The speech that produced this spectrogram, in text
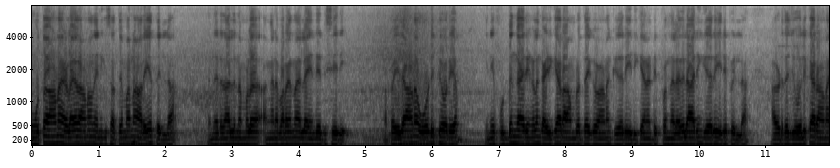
മൂത്തതാണോ ഇളയതാണോ എന്ന് എനിക്ക് സത്യം പറഞ്ഞാൽ അറിയത്തില്ല. എന്നിരുന്നാലും നമ്മൾ അങ്ങനെ പറയുന്നതല്ല എന്റെ ഒരു ശരി. അപ്പോൾ ഇതാണ് ഓഡിറ്റോറിയം. ഇനി ഫുഡും കാര്യങ്ങളും കഴിക്കാറാകുമ്പോഴത്തേക്ക് വേണം കയറി ഇരിക്കാനായിട്ട് ഇപ്പം നിലവിൽ ആരും കയറി ഇരിപ്പില്ല അവിടുത്തെ ജോലിക്കാരാണ്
